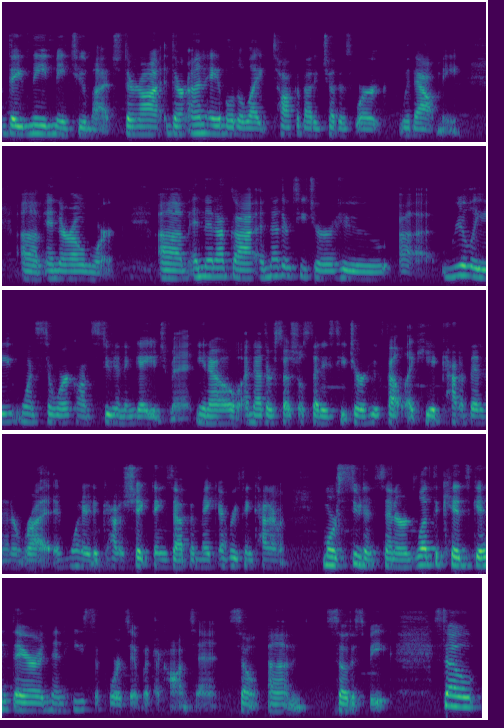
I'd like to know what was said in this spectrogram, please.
they need me too much. They're not. They're unable to like talk about each other's work without me, um, and their own work. Um, and then I've got another teacher who uh, really wants to work on student engagement. You know, another social studies teacher who felt like he had kind of been in a rut and wanted to kind of shake things up and make everything kind of more student centered. Let the kids get there, and then he supports it with the content. So, um, so to speak. So,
